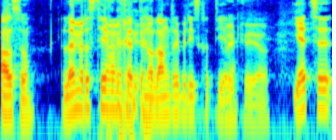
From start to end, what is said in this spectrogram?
Also, lassen wir das Thema, wir könnten noch lange darüber diskutieren. Wirklich, ja. Jetzt äh,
